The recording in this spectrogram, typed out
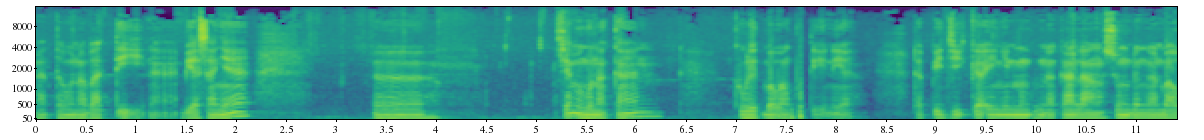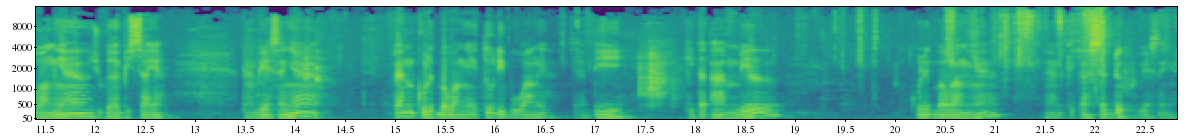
atau nabati. Nah biasanya eh, saya menggunakan kulit bawang putih ini ya. Tapi jika ingin menggunakan langsung dengan bawangnya juga bisa ya. Nah biasanya kan kulit bawangnya itu dibuang ya. Jadi kita ambil kulit bawangnya dan kita seduh biasanya.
